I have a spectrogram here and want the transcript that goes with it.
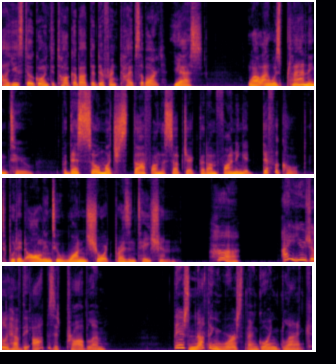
Are you still going to talk about the different types of art? Yes. Well, I was planning to, but there's so much stuff on the subject that I'm finding it difficult to put it all into one short presentation. Huh? I usually have the opposite problem. There's nothing worse than going blank,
